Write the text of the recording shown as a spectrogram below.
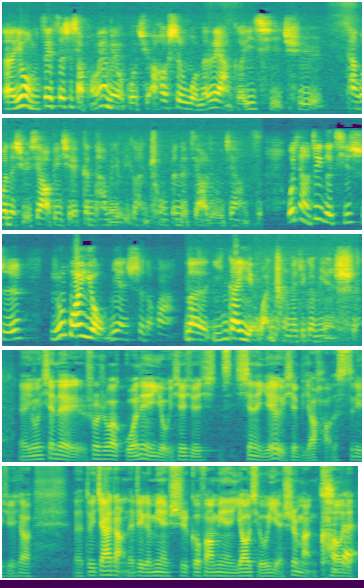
呃，因为我们这次是小朋友没有过去，然后是我们两个一起去参观的学校，并且跟他们有一个很充分的交流，这样子。我想这个其实如果有面试的话，那应该也完成了这个面试。呃，因为现在说实话，国内有一些学，现在也有一些比较好的私立学校。呃，对家长的这个面试各方面要求也是蛮高的。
